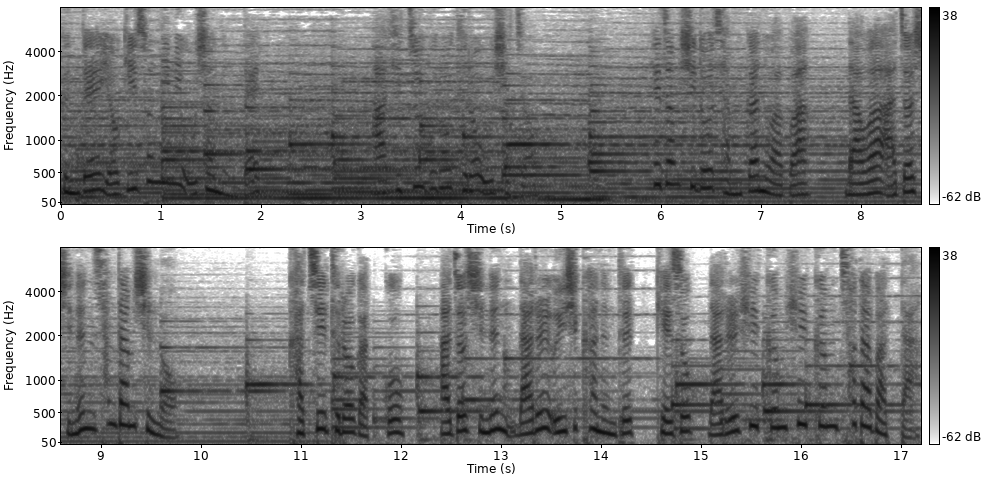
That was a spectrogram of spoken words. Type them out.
근데 여기 손님이 오셨는데, 아, 뒤쪽으로 들어오시죠. 혜정씨도 잠깐 와봐. 나와 아저씨는 상담실로 같이 들어갔고, 아저씨는 나를 의식하는 듯 계속 나를 힐끔힐끔 쳐다봤다.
